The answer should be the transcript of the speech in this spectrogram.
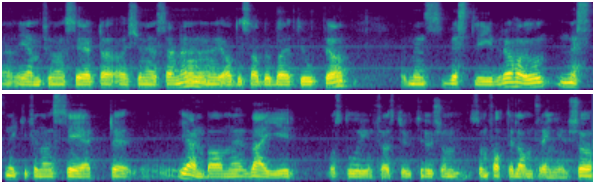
Eh, igjen finansiert av kineserne i Addis Abeba, Etiopia. Mens vestlige har jo nesten ikke finansiert eh, jernbane, veier og stor infrastruktur som, som fattige land trenger. Så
